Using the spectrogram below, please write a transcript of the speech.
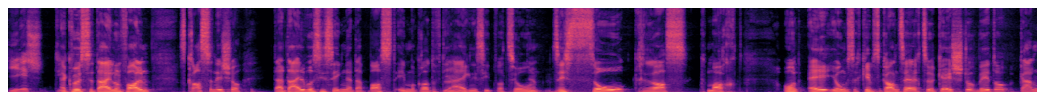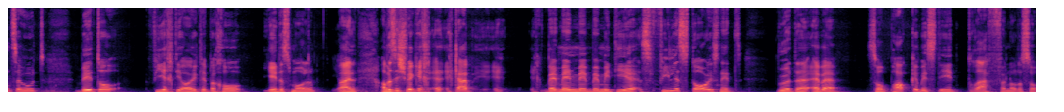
Die ist. Die, ein gewisser Teil und vor allem, das Krasse ist schon, der Teil, wo sie singen, der passt immer gerade auf die eigene Situation. Es ist so krass gemacht. Und ey, Jungs, ich gebe es ganz ehrlich zu, gestern wieder Gänsehaut, wieder vierte Äugle bekommen, jedes Mal. Weil, aber es ist wirklich, äh, ich glaube, wenn, wenn, wenn, wenn wir die viele Stories nicht würden, eben so packen, wie es die treffen oder so,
